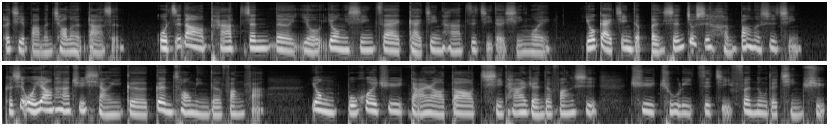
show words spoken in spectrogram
而且把门敲得很大声。我知道他真的有用心在改进他自己的行为，有改进的本身就是很棒的事情。可是我要他去想一个更聪明的方法，用不会去打扰到其他人的方式去处理自己愤怒的情绪。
